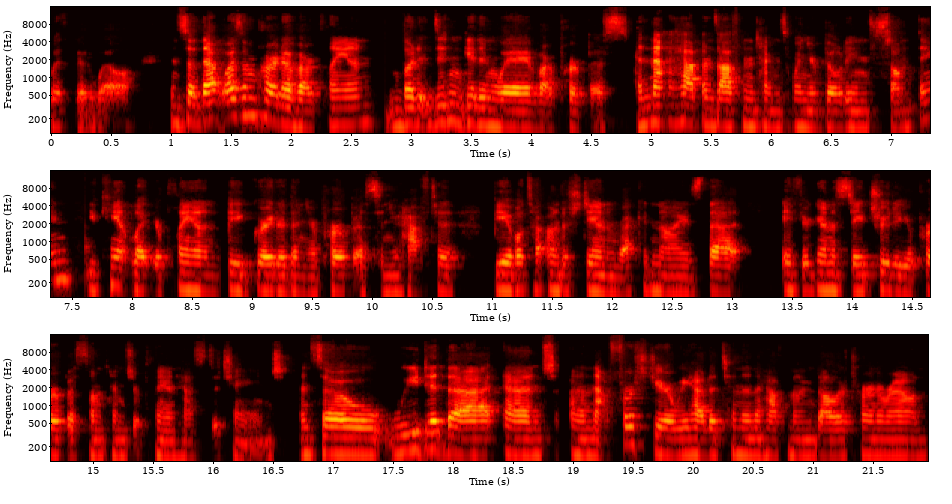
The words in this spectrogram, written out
with goodwill? And so that wasn't part of our plan, but it didn't get in the way of our purpose. And that happens oftentimes when you're building something. You can't let your plan be greater than your purpose, and you have to be able to understand and recognize that if you're going to stay true to your purpose, sometimes your plan has to change. And so we did that. And in that first year, we had a $10.5 million turnaround.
